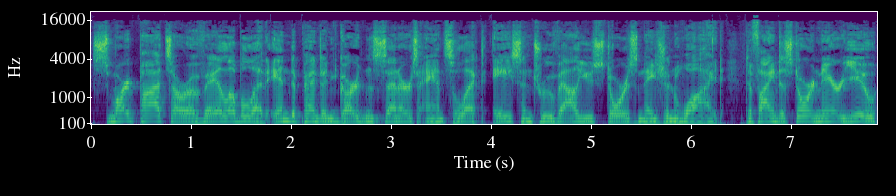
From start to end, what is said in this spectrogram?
Smart pots are available at independent garden centers and select Ace and True Value stores nationwide. To find a store near you,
